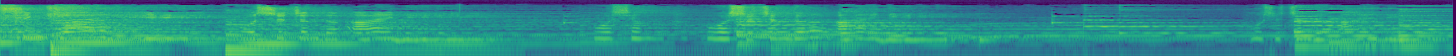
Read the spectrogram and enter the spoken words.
心转意。我是真的爱你，我想我是真的爱你，我是真的爱你。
